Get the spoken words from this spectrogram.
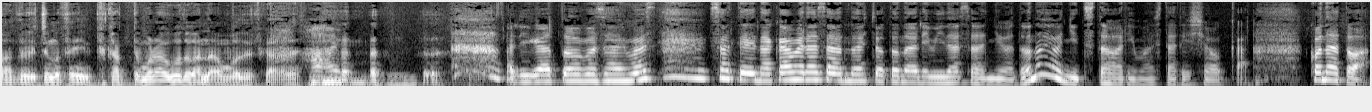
まずうちの製品使ってもらうことがなんぼですからね。はい。ありがとうございます。さて、中村さんの人となり皆さんにはどのように伝わりましたでしょうか。この後は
